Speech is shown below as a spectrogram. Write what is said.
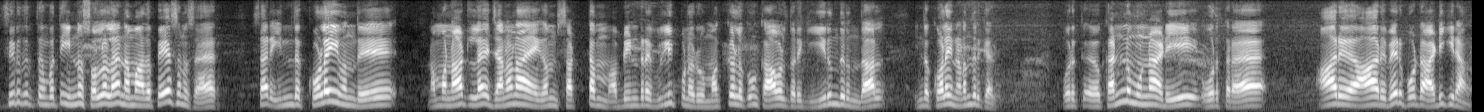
சீர்திருத்தம் பற்றி இன்னும் சொல்லலை. நம்ம அதை பேசணும் சார். சார் இந்த கொலை வந்து நம்ம நாட்டில் ஜனநாயகம் சட்டம் அப்படின்ற விழிப்புணர்வு மக்களுக்கும் காவல்துறைக்கு இருந்திருந்தால் இந்த கொலை நடந்திருக்காது. ஒரு க- கண்ணு முன்னாடி ஒருத்தரை ஆறு ஆறு பேர் போட்டு அடிக்கிறாங்க.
